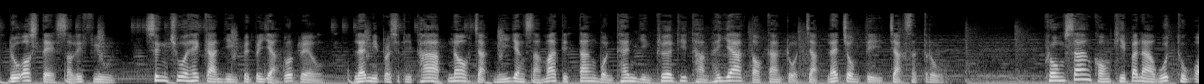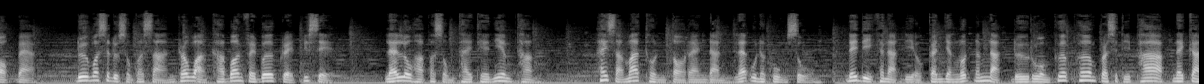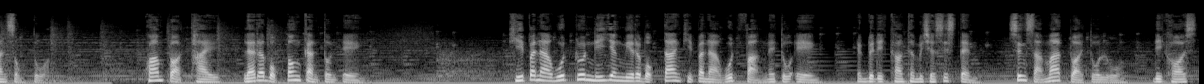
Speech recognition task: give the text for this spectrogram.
Dual State Solid Fuel ซึ่งช่วยให้การยิงเป็นไปอย่างรวดเร็ว และมีประสิทธิภาพนอกจากนี้ยังสามารถติดตั้งบนแท่นยิงเคลื่อนที่ทำให้ยากต่อการตรวจจับและโจมตีจากศัตรู โครงสร้างของขีปนาวุธถูกออกแบบ ด้วยวัสดุสมผสานระหว่างคาร์บอนไฟเบอร์เกรดพิเศษ และโลหะผสมไทเทเนียมทำให้สามารถทนต่อแรงดันและอุณหภูมิสูง ได้ดีขนาดเดียวกันยังลดน้ำหนักโดยรวมเพื่อเพิ่มประสิทธิภาพในการส่งตัว ความปลอดภัยและระบบป้องกันตนเอง ขีปนาวุธรุ่นนี้ยังมีระบบต้านขีปนาวุธฝังในตัวเอง Embedded Countermeasure System ซึ่งสามารถปล่อยตัวลวง Decoys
